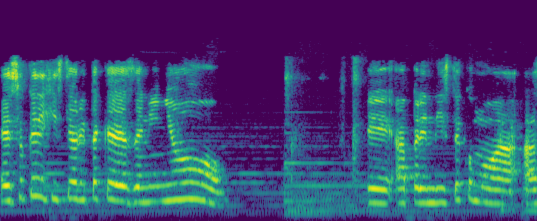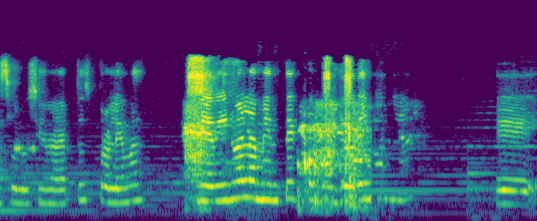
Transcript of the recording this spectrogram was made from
eso que dijiste ahorita que desde niño eh, aprendiste como a, solucionar tus problemas, me vino a la mente como yo de niña, eh,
